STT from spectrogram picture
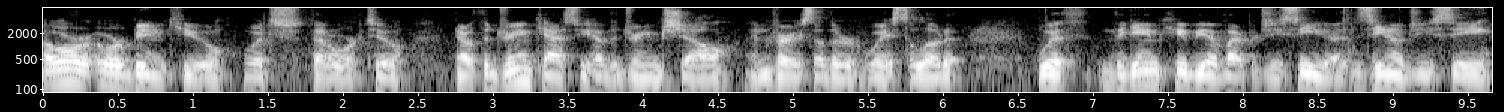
or or which that'll work too. Now with the Dreamcast, you have the DreamShell and various other ways to load it. With the GameCube, you have Viper GC, you got Xeno GC,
